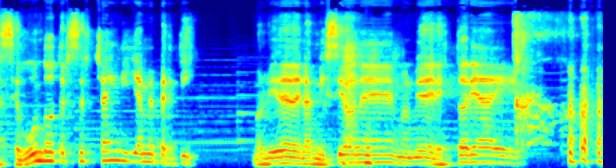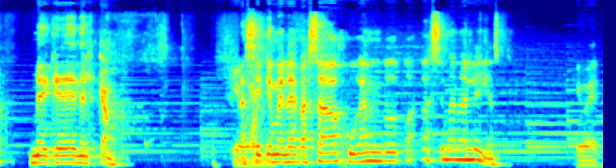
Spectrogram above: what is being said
segundo o tercer Shiny ya me perdí. Me olvidé de las misiones, me olvidé de la historia y me quedé en el campo. Así que me la he pasado jugando toda la semana en Legends. Qué bueno,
